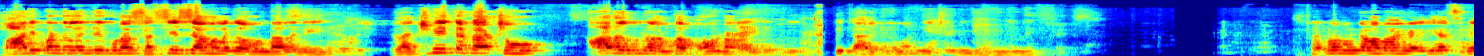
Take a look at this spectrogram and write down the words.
పాడి పంటలన్నీ కూడా సస్యశ్యామలంగా ఉండాలని లక్ష్మీ కటాక్షం ఆరోగ్యం అంతా బాగుండాలని చెప్పి ఈ కార్యక్రమాన్ని నేను చేయడం జరిగిందండి. సర్వమంగళ మాంగళ్య శ్రీ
